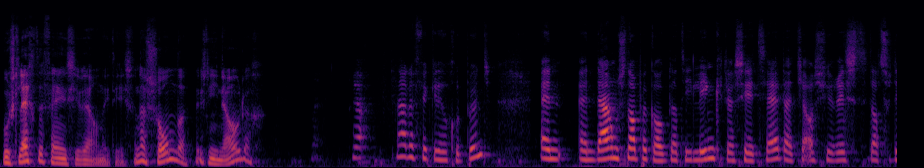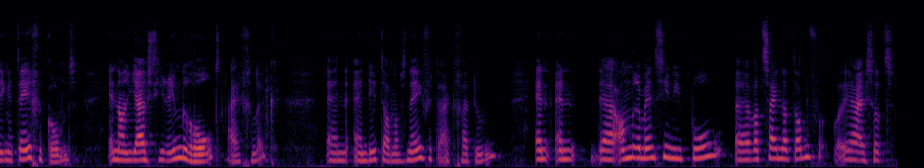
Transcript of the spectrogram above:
Hoe slecht Defensie wel niet is. Want dat is zonde. Dat is niet nodig. Nou, dat vind ik een heel goed punt. En, en daarom snap ik ook dat die link er zit, hè, dat je als jurist dat soort dingen tegenkomt. En dan juist hierin rolt eigenlijk. En, en dit dan als neventaak gaat doen. En, en de andere mensen in die pool, eh, wat zijn dat dan voor? Ja, is dat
